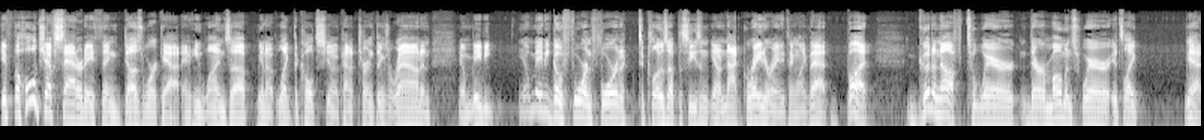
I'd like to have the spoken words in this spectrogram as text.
if the whole Jeff Saturday thing does work out and he winds up, you know, like the Colts, you know, kind of turn things around and you know maybe you know maybe go four and four to, to close up the season, you know, not great or anything like that, but good enough to where there are moments where it's like, yeah,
